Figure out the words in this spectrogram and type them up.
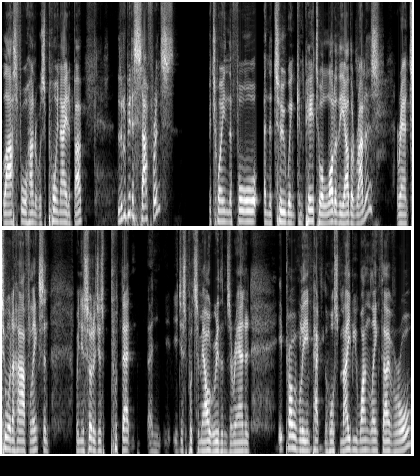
last four hundred was 0.8 above. A little bit of sufferance between the four and the two when compared to a lot of the other runners, around two and a half lengths. And when you sort of just put that and you just put some algorithms around it, it probably impacted the horse maybe one length overall.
